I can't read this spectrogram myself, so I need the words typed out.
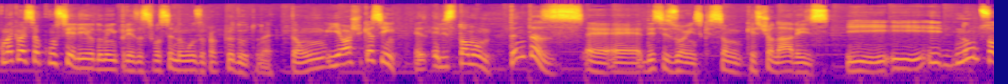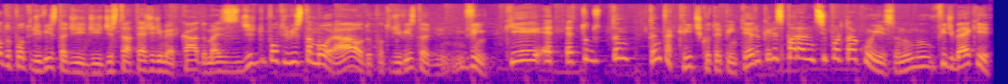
Como é que vai ser o conselheiro de uma empresa se você não usa o próprio produto, né? Então, e eu acho que assim, eles tomam tantas é, é, decisões que são questionáveis e, e, e, não só do ponto de vista de, de, de estratégia de mercado, mas de, do ponto de vista moral, do ponto de vista, de, enfim, que é, é tudo tão, tanta crítica o tempo inteiro que eles pararam de se importar com isso. No, no feedback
